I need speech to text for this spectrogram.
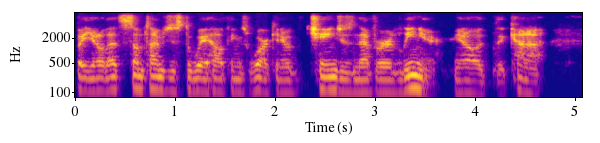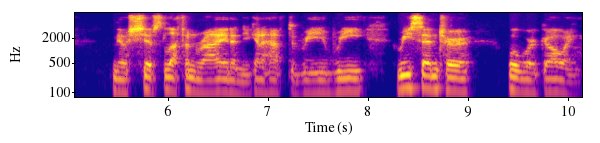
but you know that's sometimes just the way how things work you know change is never linear you know it, it kind of you know shifts left and right and you're gonna have to re re recenter where we're going.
